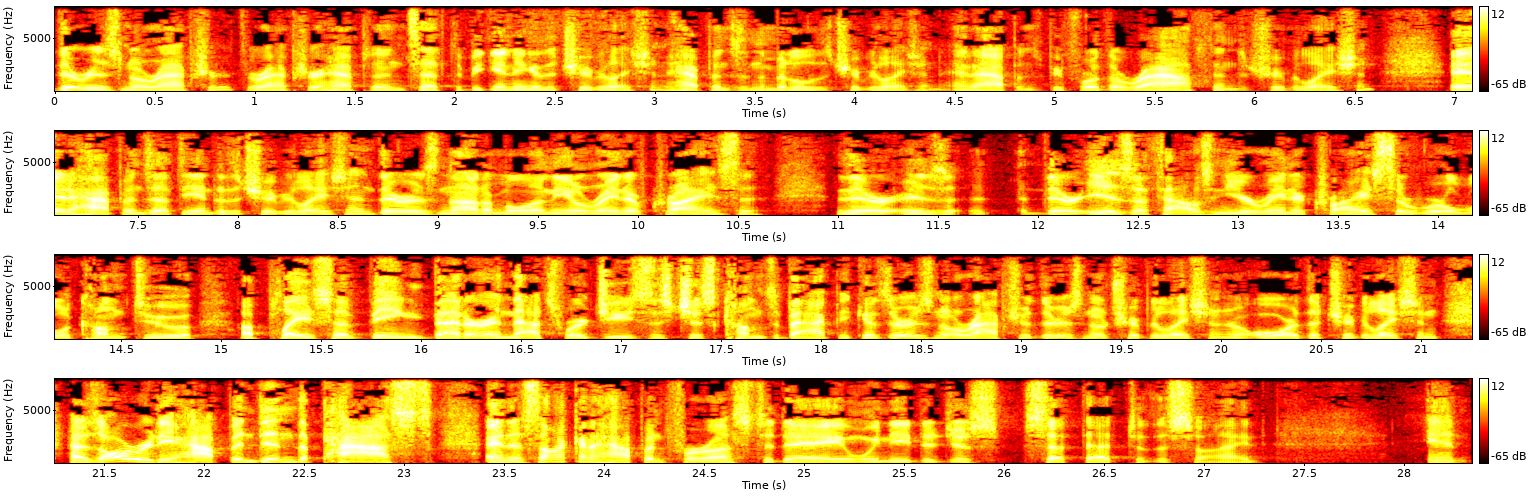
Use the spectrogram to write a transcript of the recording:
there is no rapture. The rapture happens at the beginning of the tribulation, happens in the middle of the tribulation, it happens before the wrath in the tribulation. It happens at the end of the tribulation. There is not a millennial reign of Christ. There is, there is a thousand year reign of Christ. The world will come to a place of being better, and that's where Jesus just comes back because there is no rapture, there is no tribulation, or the tribulation has already happened in the past, and it's not going to happen for us today, and we need to just set that to the side. And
